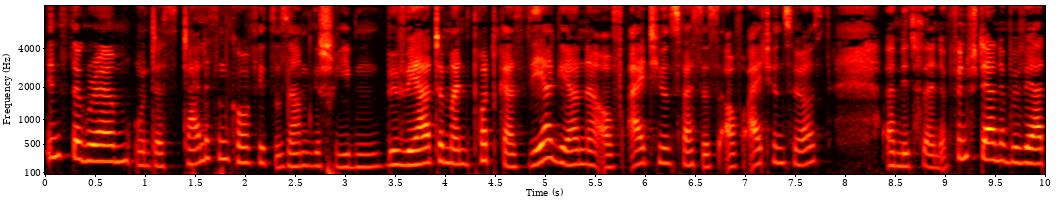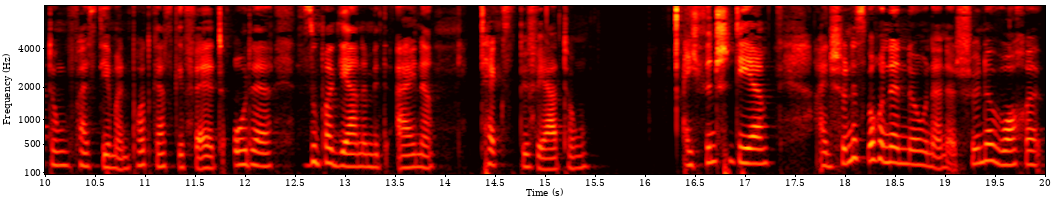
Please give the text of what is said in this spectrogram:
Instagram unter Stylist and Coffee zusammengeschrieben. Bewerte meinen Podcast sehr gerne auf iTunes, falls du es auf iTunes hörst, äh, mit für eine 5-Sterne-Bewertung, falls dir mein Podcast gefällt oder super gerne mit einer Textbewertung. Ich wünsche dir ein schönes Wochenende und eine schöne Woche.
